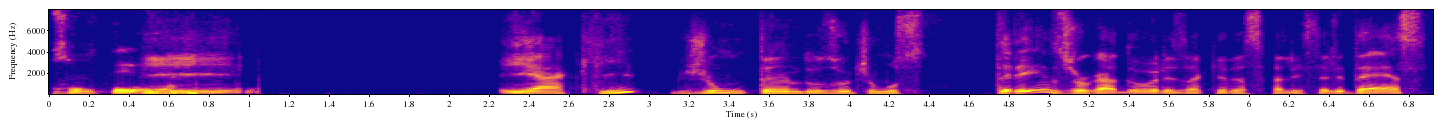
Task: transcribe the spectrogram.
Com certeza. E, e aqui, juntando os últimos três jogadores aqui dessa lista de 10,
